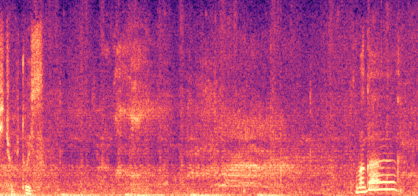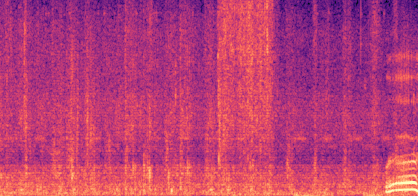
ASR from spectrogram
아씨 저기 또 있어. 도망가. 뭐야?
